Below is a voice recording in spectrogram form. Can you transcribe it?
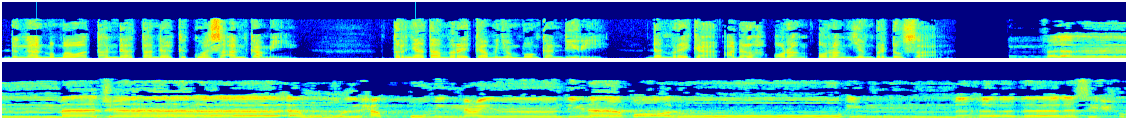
dengan membawa tanda-tanda kekuasaan kami. Ternyata mereka menyombongkan diri, dan mereka adalah orang-orang yang berdosa. فلما جاءهم الحق من عندنا قالوا إن هذا لسحر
